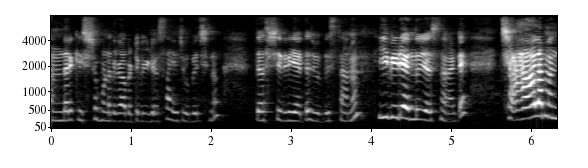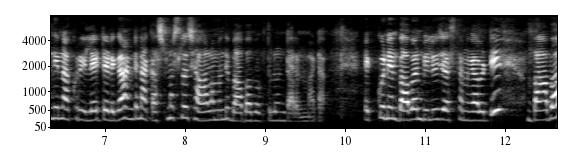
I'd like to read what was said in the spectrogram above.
అందరికి ఇష్టం ఉండదు కాబట్టి వీడియోస్ అవి చూపించను. జస్ట్ షిరిడి అయితే చూపిస్తాను. ఈ వీడియో ఎందుకు చేస్తున్నానంటే చాలామంది నాకు రిలేటెడ్గా అంటే నా కస్టమర్స్లో చాలామంది బాబా భక్తులు ఉంటారనమాట ఎక్కువ నేను బాబాని బిలీవ్ చేస్తాను కాబట్టి బాబా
